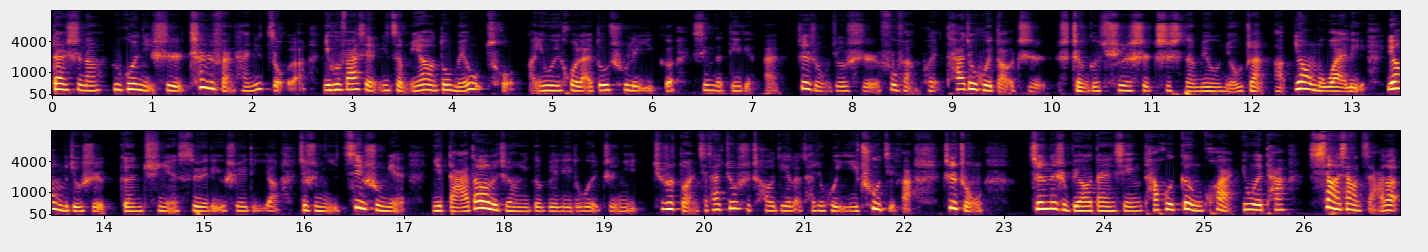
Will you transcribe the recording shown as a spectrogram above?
但是呢，如果你是趁着反弹你走了，你会发现你怎么样都没有错啊，因为后来都出了一个新的低点来，这种就是负反馈，它就会导致整个趋势迟迟的没有扭转啊，要么外力，要么就是跟去年四月底、十月底一样，就是你技术面你达到了这样一个背离的位置，你就是短期它就是超跌了，它就会一触即发，这种。真的是不要担心，它会更快，因为它下向砸了，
